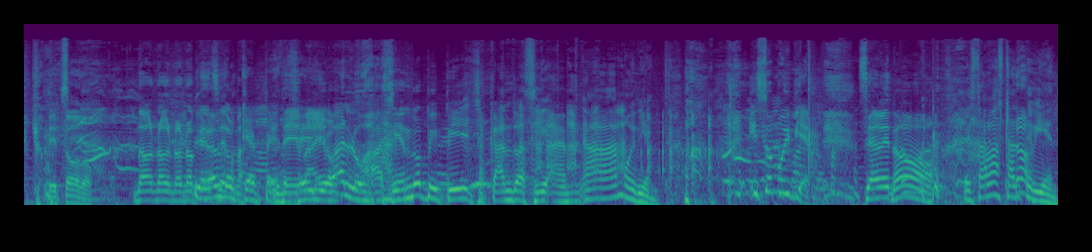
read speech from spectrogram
de todo. No, no, no, no. Piensen lo que te pensé va a evaluar. Haciendo pipí, checando así. Ah, muy bien. Hizo muy bien. Se aventó. No, está bastante No. bien.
